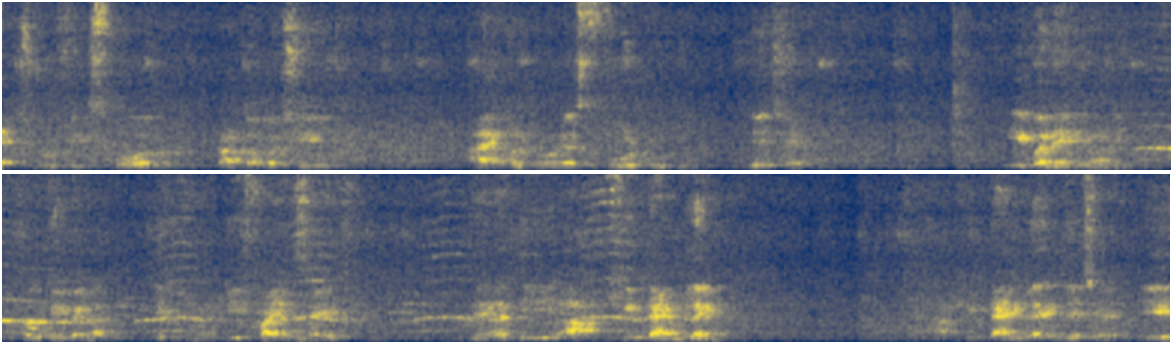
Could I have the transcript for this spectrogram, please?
એચ ટુ સિક્સ ફોર કાં તો પછી આ Apple product four two two જે છે, એ બનાવી દેવાની. સૌથી પહેલાં એક મોટી ફાઇલ સાઇઝ જેનાથી આખી ટાઈમલાઈન આખી ટાઈમલાઈન જે છે એ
